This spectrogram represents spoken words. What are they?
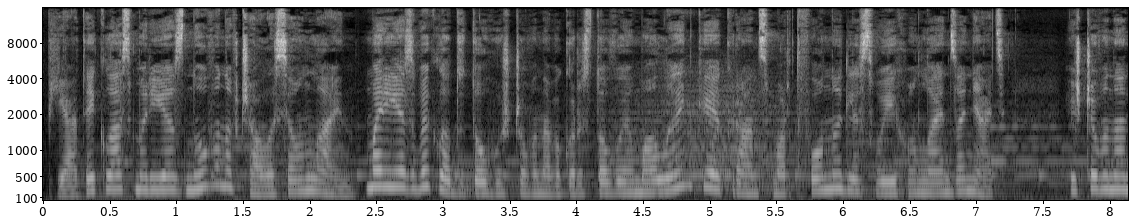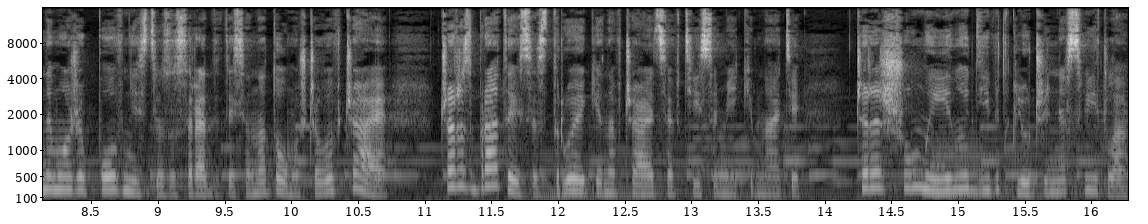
П'ятий клас Марія знову навчалася онлайн. Марія звикла до того, що вона використовує маленький екран смартфона для своїх онлайн занять, і що вона не може повністю зосередитися на тому, що вивчає, через брата і сестру, які навчаються в тій самій кімнаті, через шум і іноді відключення світла,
